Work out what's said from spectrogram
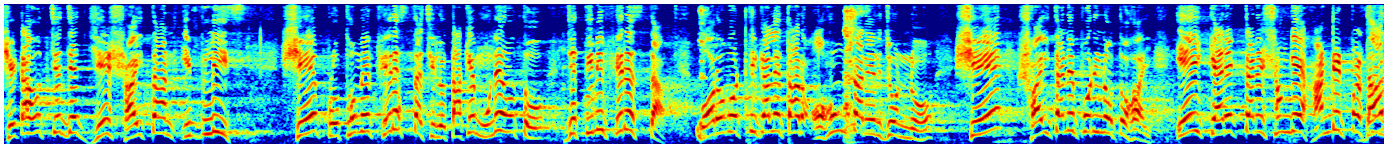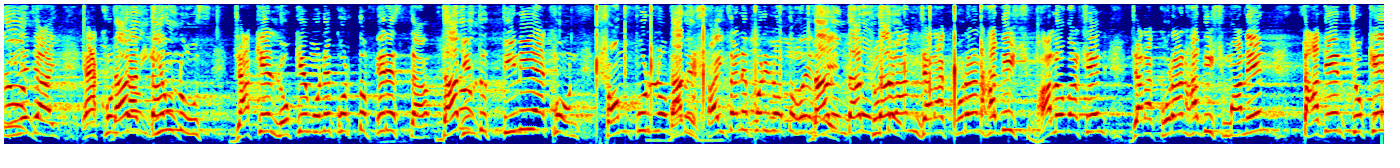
সেটা হচ্ছে যে যে শয়তান ইবলিস সে প্রথমে ফেরেস্তা ছিল তাকে মনে হতো যে তিনি ফেরেস্তা পরবর্তীকালে তার অহংকারের জন্য সে শয়তানে পরিণত হয় এই ক্যারেক্টারের সঙ্গে হান্ড্রেড পার্সেন্ট! মিলে যায় দারুণ, দারুণ! ইউনুস যাকে লোকে মনে করতো ফেরেস্তা! কিন্তু তিনি এখন সম্পূর্ণভাবে! শয়তানে পরিণত হয়েছে সুতরাং যারা কোরআন হাদিস ভালোবাসেন যারা কোরআন হাদিস মানেন তাদের চোখে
